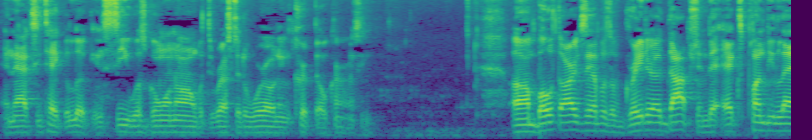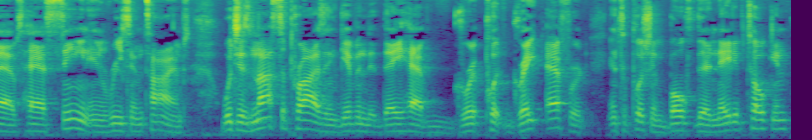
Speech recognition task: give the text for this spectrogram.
and actually take a look and see what's going on with the rest of the world in cryptocurrency. Um, both are examples of greater adoption that Xpundi Labs has seen in recent times, which is not surprising given that they have put great effort into pushing both their native token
